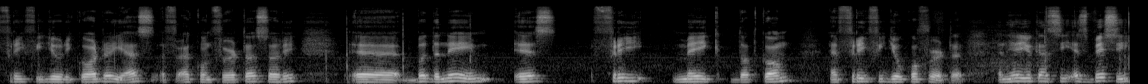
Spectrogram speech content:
Free video recorder, yes, a converter, sorry. Uh, but the name is freemake.com and free video converter. And here you can see it's busy.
